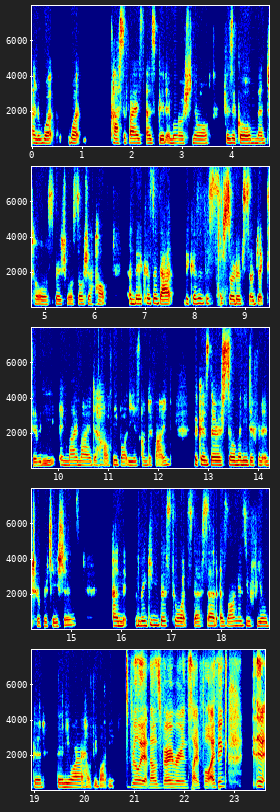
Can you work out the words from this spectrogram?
and what what classifies as good emotional, physical, mental, spiritual, social health. And because of that, because of this sort of subjectivity, in my mind, a healthy body is undefined because there are so many different interpretations. And linking this to what Steph said, as long as you feel good, then you are a healthy body. It's brilliant. That was very, very insightful. I think it,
